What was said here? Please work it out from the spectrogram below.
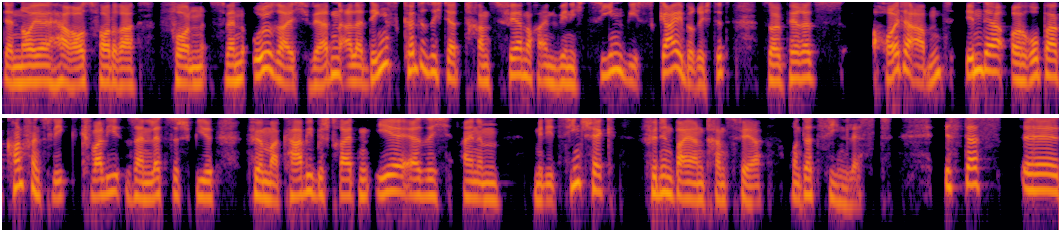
der neue Herausforderer von Sven Ulreich werden. Allerdings könnte sich der Transfer noch ein wenig ziehen. Wie Sky berichtet, soll Peretz heute Abend in der Europa Conference League Quali sein letztes Spiel für Maccabi bestreiten, ehe er sich einem Medizincheck für den Bayern-Transfer unterziehen lässt. Ist das äh,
